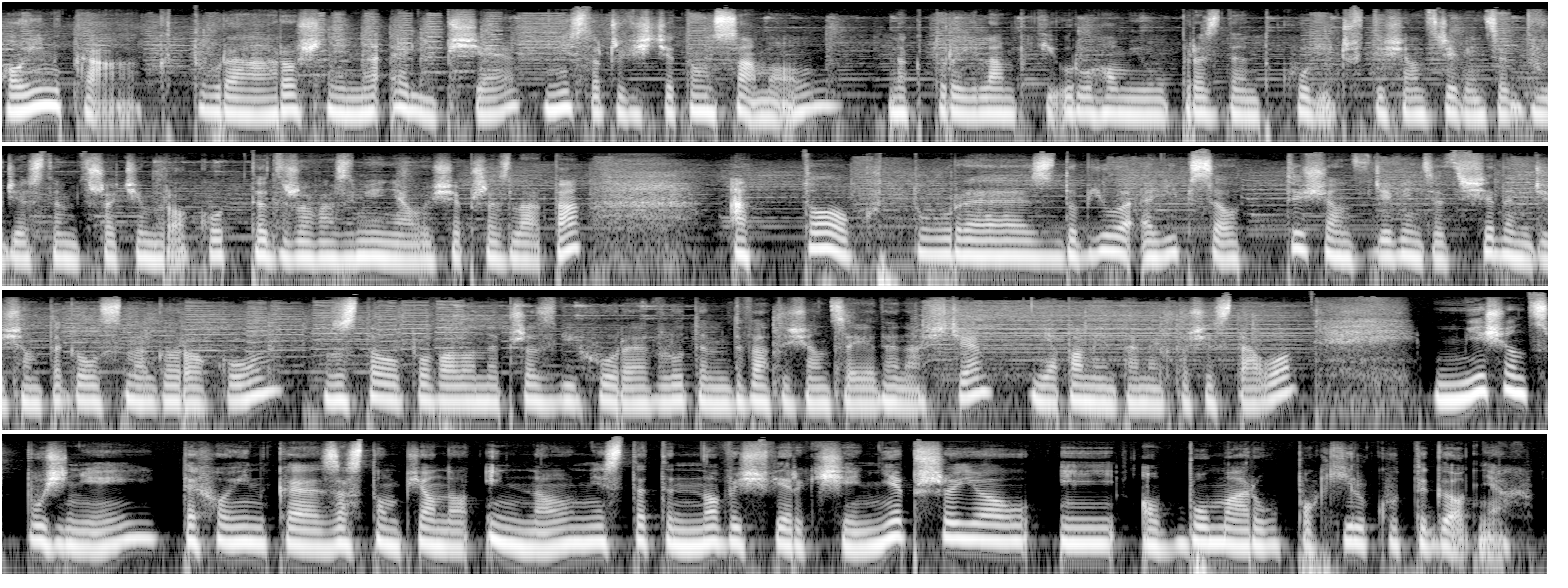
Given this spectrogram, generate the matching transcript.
Choinka, która rośnie na elipsie, nie jest oczywiście tą samą, na której lampki uruchomił prezydent Kulicz w 1923 roku. Te drzewa zmieniały się przez lata, a to, które zdobiło elipsę od 1978 roku, zostało powalone przez wichurę w lutym 2011. Ja pamiętam, jak to się stało. Miesiąc później tę choinkę zastąpiono inną. Niestety nowy świerk się nie przyjął i obumarł po kilku tygodniach.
